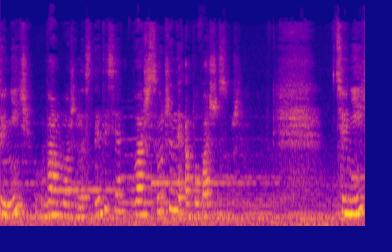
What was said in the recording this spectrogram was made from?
цю ніч вам може наснитися ваш суджений або ваша суджена. Цю ніч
